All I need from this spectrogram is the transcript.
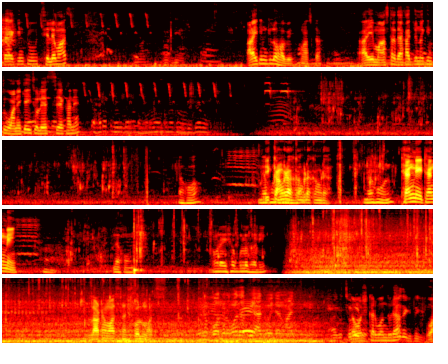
এটা কিন্তু ছেলে মাছ। আড়াই তিন কিলো হবে মাছটা। আর এই মাছটা দেখার জন্য কিন্তু অনেকেই চলে এসছে এখানে। দেখো। এই কাঁকড়া কাঁকড়া কাঁকড়া। দেখুন। ঠ্যাং নেই ঠ্যাং নেই। দেখুন। আমরা এইসবগুলো ধরি। লাঠা মাছ না শোল মাছ? নমস্কার বন্ধুরা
